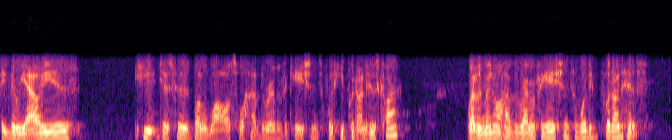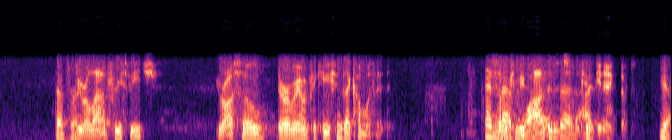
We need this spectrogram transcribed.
the reality is, he just says Bubba Wallace will have the ramifications of what he put on his car. Weatherman will have the ramifications of what he put on his. That's right. You're allowed free speech. You're also there are ramifications that come with it. and some can be positive, said some I, can be negative. yeah,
